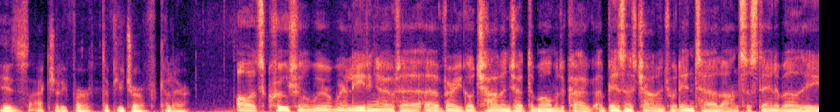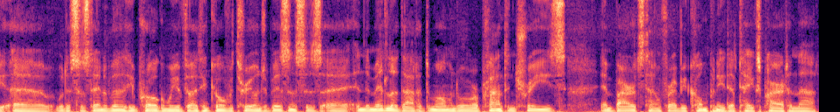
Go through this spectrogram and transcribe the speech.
is actually for the future of Kildare? Oh, it's crucial. We're, we're leading out a, a very good challenge at the moment, a, a business challenge with Intel on sustainability, uh, with a sustainability program. We have, I think, over 300 businesses uh, in the middle of that at the moment where we're planting trees in Barretstown for every company that takes part in that.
